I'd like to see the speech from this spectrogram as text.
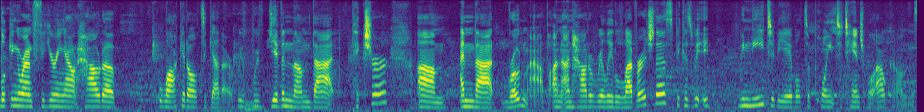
looking around figuring out how to lock it all together. We've, mm-hmm. we've given them that picture um, and that roadmap on, on how to really leverage this because we, it, we need to be able to point to tangible outcomes.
